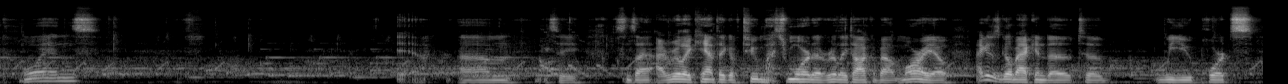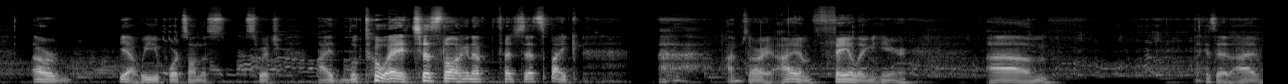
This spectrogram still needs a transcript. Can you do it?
coins. Yeah. Um, let's see. Since I, I really can't think of too much more to really talk about Mario, I can just go back into to Wii U ports, or yeah, Wii U ports on the Switch. I looked away just long enough to touch that spike. I'm sorry, I am failing here. Um, like I said, I've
